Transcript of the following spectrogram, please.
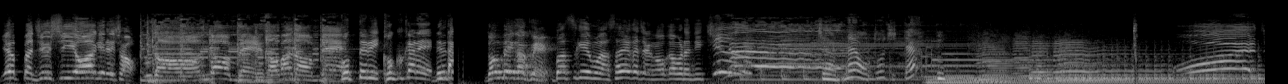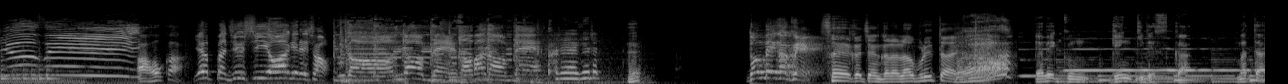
やっぱジューシーお揚げでしょ。うどんどん兵衛そばどん兵衛こってりコクカレー。出たどん兵衛学園。罰ゲームはさやかちゃんが岡村にチューじゃあ目を閉じて。おいジューシー。アホか。やっぱジューシーお揚げでしょ。うどんどん兵衛そばどん兵衛これあげる。どん兵衛学園。さやかちゃんからラブレター。や矢部君元気ですか？また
